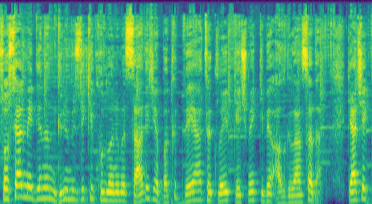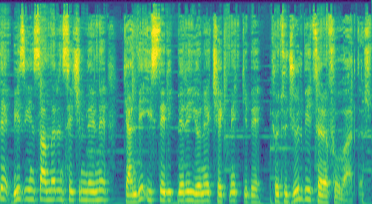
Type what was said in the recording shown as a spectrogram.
Sosyal medyanın günümüzdeki kullanımı sadece bakıp veya tıklayıp geçmek gibi algılansa da gerçekte biz insanların seçimlerini kendi istedikleri yöne çekmek gibi kötücül bir tarafı vardır.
